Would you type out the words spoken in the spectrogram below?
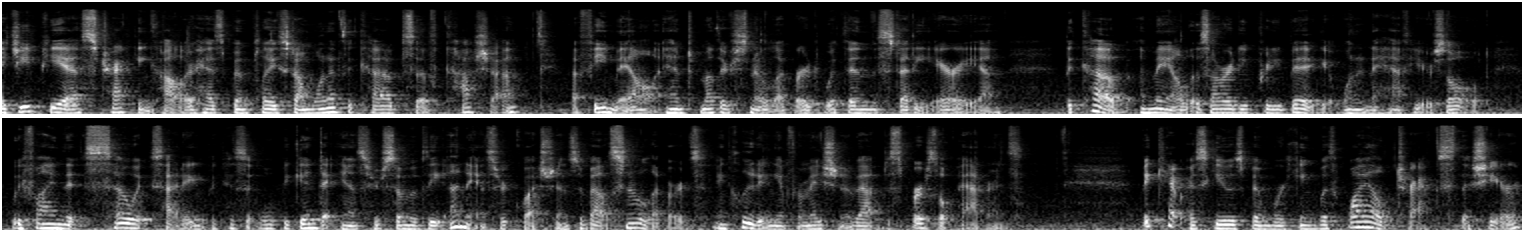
A GPS tracking collar has been placed on one of the cubs of Kasha, a female and mother snow leopard within the study area. The cub, a male, is already pretty big at one and a half years old. We find that so exciting because it will begin to answer some of the unanswered questions about snow leopards, including information about dispersal patterns. Big Cat Rescue has been working with Wild Tracks this year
